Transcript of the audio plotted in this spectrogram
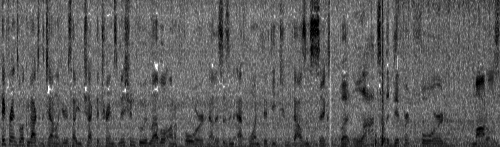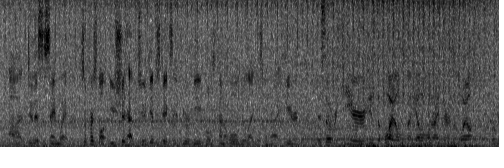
Hey friends, welcome back to the channel. Here's how you check the transmission fluid level on a Ford. Now this is an F-150 2006, but lots of the different Ford models uh, do this the same way. So first of all, you should have two dipsticks if your vehicle is kind of older like this one right here. This over here is the oil, that yellow one right there is the oil. Over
